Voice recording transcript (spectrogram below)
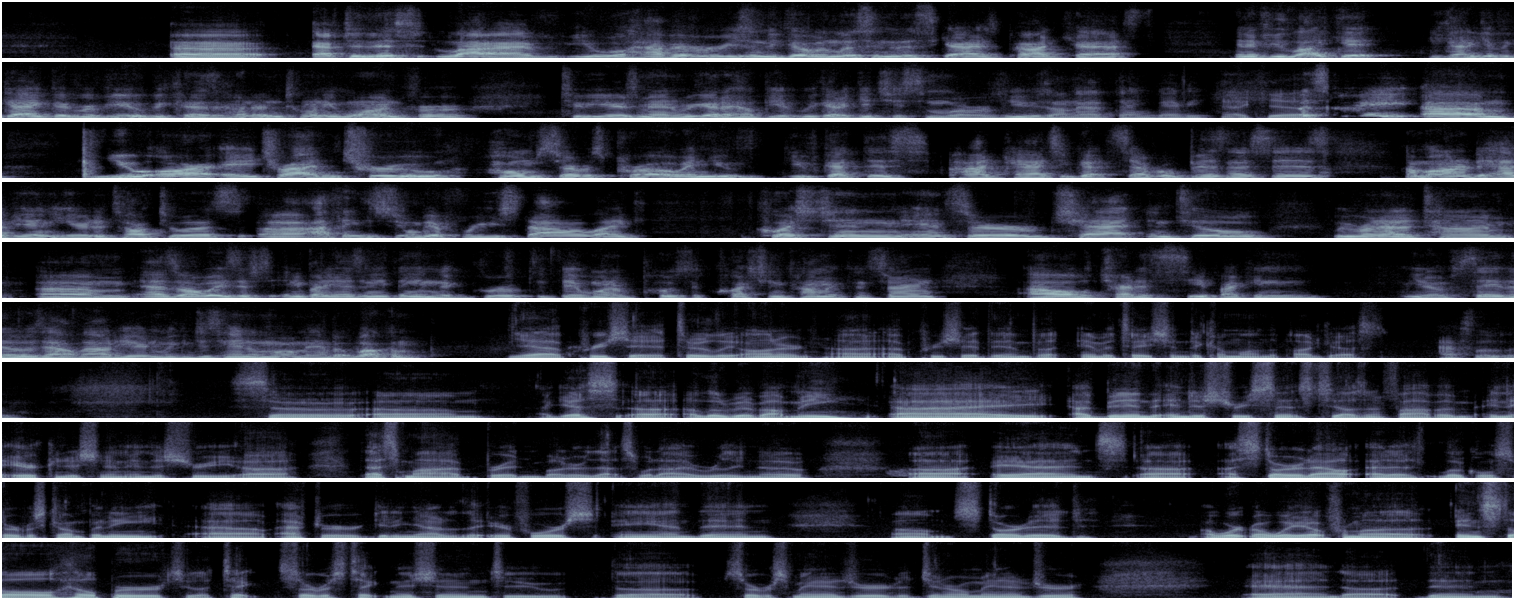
Uh, after this live, you will have every reason to go and listen to this guy's podcast. And if you like it, you got to give the guy a good review because 121 for two years, man. We got to help you. We got to get you some more reviews on that thing, baby. Heck yeah. But hey, um, you are a tried and true home service pro, and you've you've got this podcast. You've got several businesses. I'm honored to have you in here to talk to us. Uh, I think this is going to be a freestyle, like question answer chat until we run out of time. Um, as always, if anybody has anything in the group that they want to post a question, comment, concern, I'll try to see if I can, you know, say those out loud here and we can just handle them all, man. But welcome. Yeah, appreciate it. Totally honored. Uh, I appreciate the inv- invitation to come on the podcast. Absolutely. So, um, I guess uh, a little bit about me. I I've been in the industry since 2005. I'm in the air conditioning industry. Uh, that's my bread and butter. That's what I really know. Uh, and uh, I started out at a local service company uh, after getting out of the Air Force, and then um, started. I worked my way up from a install helper to a tech service technician to the service manager to general manager, and uh, then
